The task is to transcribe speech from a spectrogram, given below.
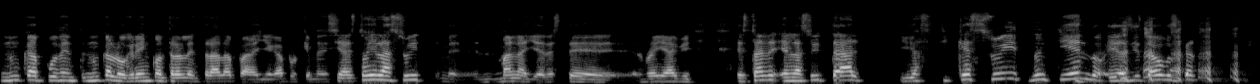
nunca pude, nunca logré encontrar la entrada para llegar porque me decía, estoy en la suite, el manager, este, Ray Ivy, está en la suite tal. Y yo así, ¿qué suite? No entiendo. Y así estaba buscando,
